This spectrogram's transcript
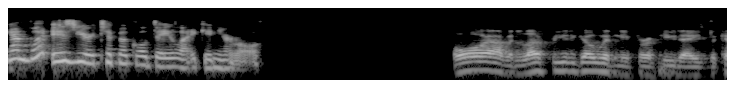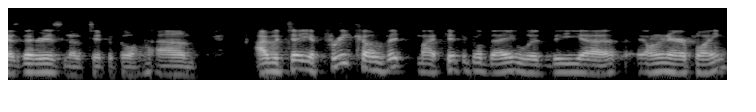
And what is your typical day like in your role? Boy, I would love for you to go with me for a few days because there is no typical. Um, I would tell you pre-COVID, my typical day would be uh, on an airplane,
